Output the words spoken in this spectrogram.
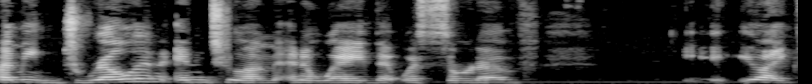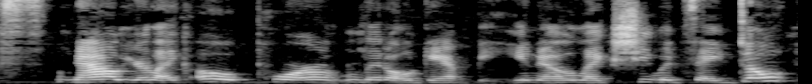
I mean, drilled it into him in a way that was sort of like now you're like, oh, poor little Gampy, you know, like she would say, don't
